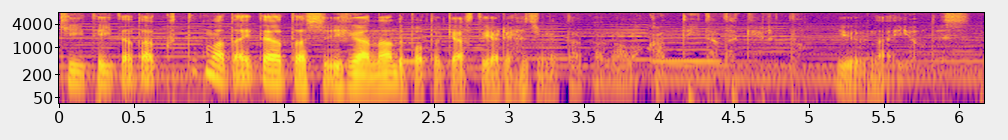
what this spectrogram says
聞いていただくと、まあ、大体私が何でポッドキャストやり始めたかが分かっていただけるという内容です。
